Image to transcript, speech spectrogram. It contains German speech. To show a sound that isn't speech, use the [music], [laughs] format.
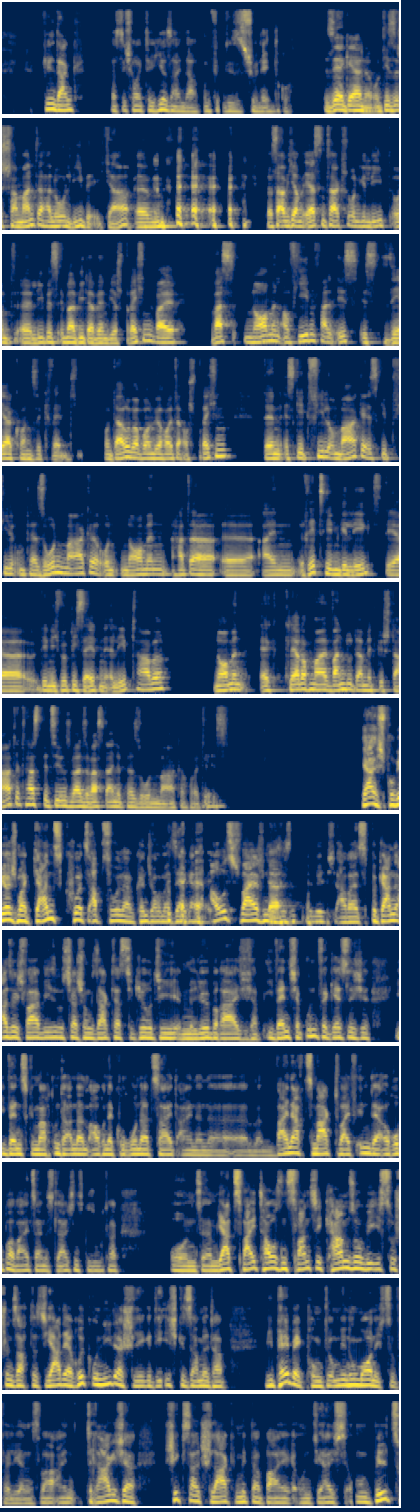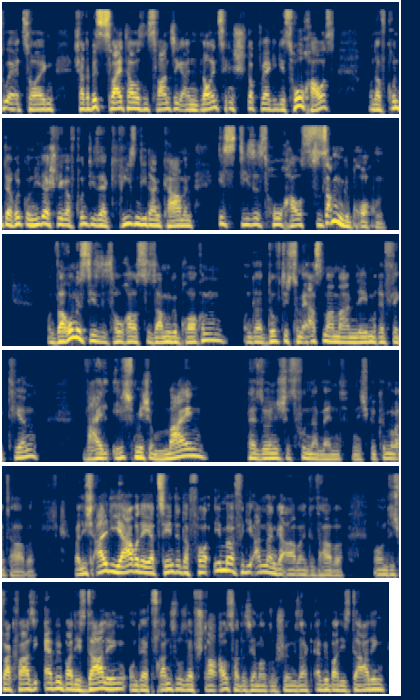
vielen Dank, dass ich heute hier sein darf und für dieses schöne Intro. Sehr gerne. Und dieses charmante Hallo liebe ich, ja. Ähm, [laughs] das habe ich am ersten Tag schon geliebt und äh, liebe es immer wieder, wenn wir sprechen, weil was Norman auf jeden Fall ist, ist sehr konsequent. Und darüber wollen wir heute auch sprechen. Denn es geht viel um Marke, es geht viel um Personenmarke und Norman hat da äh, einen Ritt hingelegt, der, den ich wirklich selten erlebt habe. Norman, erklär doch mal, wann du damit gestartet hast, beziehungsweise was deine Personenmarke heute ist. Ja, ich probiere euch mal ganz kurz abzuholen, da könnte ich auch immer sehr gerne [laughs] ausschweifen. Das ja. ist natürlich, aber es begann, also ich war, wie du es ja schon gesagt hast, Security im Milieubereich. Ich habe Events, ich habe unvergessliche Events gemacht, unter anderem auch in der Corona-Zeit einen äh, Weihnachtsmarkt Drive-In, der europaweit seinesgleichen gesucht hat. Und ähm, ja, 2020 kam so, wie ich so schön sagte, das Jahr der Rück- und Niederschläge, die ich gesammelt habe wie Payback-Punkte, um den Humor nicht zu verlieren. Es war ein tragischer Schicksalsschlag mit dabei. Und ja, ich, um ein Bild zu erzeugen, ich hatte bis 2020 ein 19-stockwerkiges Hochhaus. Und aufgrund der Rück- und Niederschläge, aufgrund dieser Krisen, die dann kamen, ist dieses Hochhaus zusammengebrochen. Und warum ist dieses Hochhaus zusammengebrochen? Und da durfte ich zum ersten Mal in meinem Leben reflektieren, weil ich mich um mein persönliches Fundament nicht gekümmert habe. Weil ich all die Jahre oder Jahrzehnte davor immer für die anderen gearbeitet habe. Und ich war quasi everybody's darling. Und der Franz Josef Strauß hat es ja mal so schön gesagt, everybody's darling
